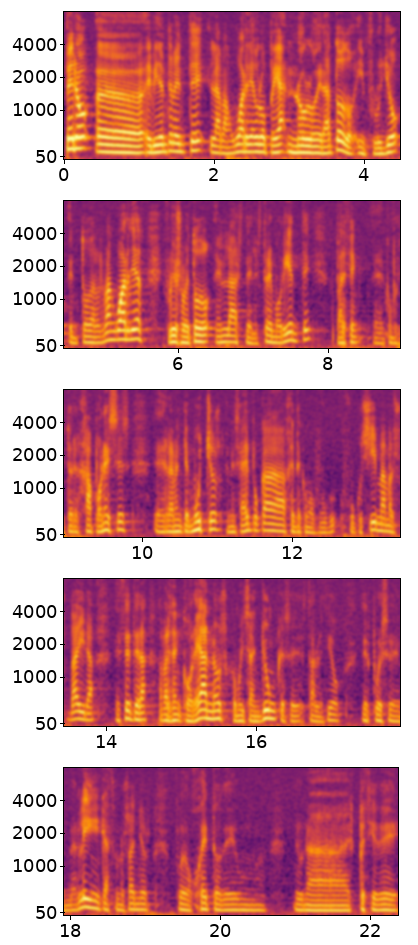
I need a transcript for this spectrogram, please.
Pero, eh, evidentemente, la vanguardia europea no lo era todo. Influyó en todas las vanguardias, influyó sobre todo en las del Extremo Oriente. Aparecen eh, compositores japoneses, eh, realmente muchos en esa época, gente como Fukushima, Masudaira, etc. Aparecen coreanos, como Isan Jung, que se estableció después en Berlín y que hace unos años fue objeto de un una especie de,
